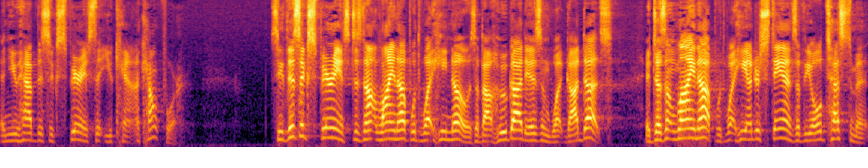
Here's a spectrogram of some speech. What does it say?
And you have this experience that you can't account for. See, this experience does not line up with what he knows about who God is and what God does. It doesn't line up with what he understands of the Old Testament,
